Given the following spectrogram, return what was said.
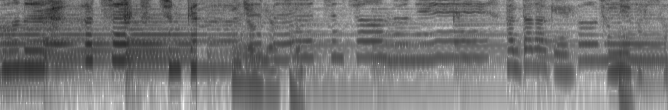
오늘 아침 잠깐 첫눈이 간단하게 정리해봤어.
